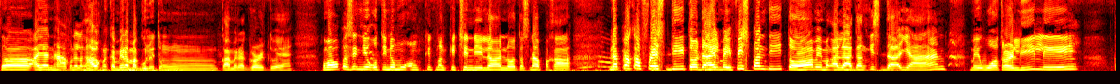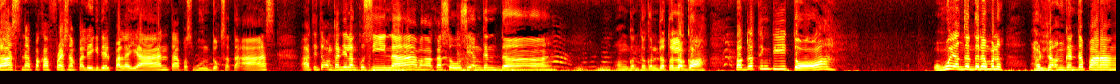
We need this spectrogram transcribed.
So, ayan ha, ako na lang hawak ng camera. Magulo itong camera girl ko eh. Kung mapapansin niyo, utino mo ang cute ng kitchen nila, no? Tapos napaka, napaka fresh dito dahil may fish pan dito, may mga alagang isda yan, may water lily, tapos napaka-fresh ng paligid dahil palayan, tapos bundok sa taas. At ito ang kanilang kusina, mga kasosi, ang ganda. Ang ganda-ganda talaga. Pagdating dito, uy, ang ganda naman. Hala, ang ganda parang,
